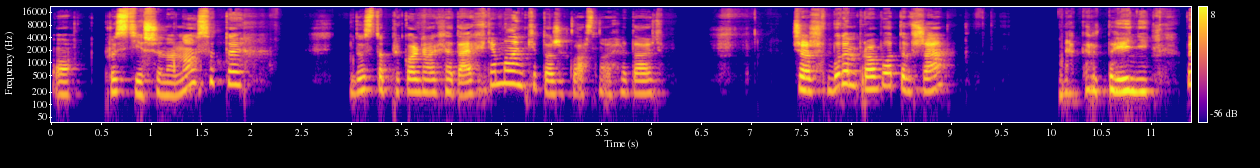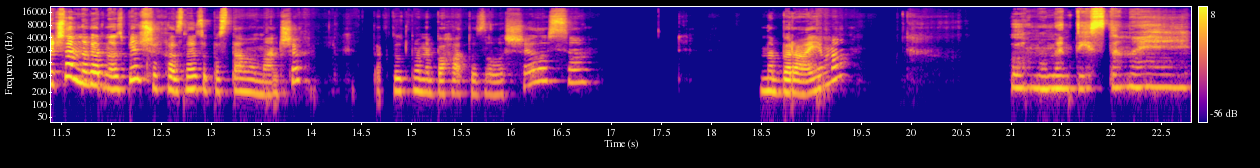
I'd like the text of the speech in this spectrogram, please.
О, простіше наносити. Досить прикольно виглядає. Хоча маленькі теж класно виглядають. Що ж, будемо пробувати вже на картині. Почнемо, мабуть, з більших, а знизу поставимо менших. Так, тут в мене багато залишилося. Набираємо. О, момент істини.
